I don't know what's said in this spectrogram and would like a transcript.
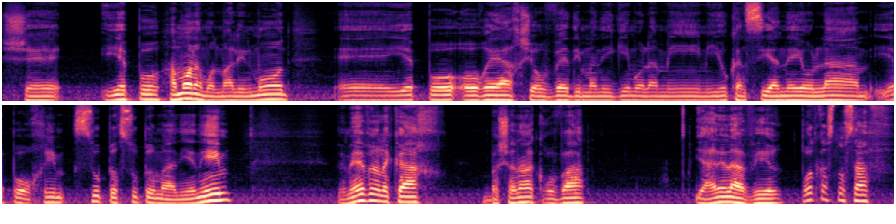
שיהיה פה המון המון מה ללמוד. יהיה פה אורח שעובד עם מנהיגים עולמיים, יהיו כאן שיאני עולם, יהיה פה אורחים סופר סופר מעניינים. ומעבר לכך, בשנה הקרובה יעלה לאוויר פודקאסט נוסף.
